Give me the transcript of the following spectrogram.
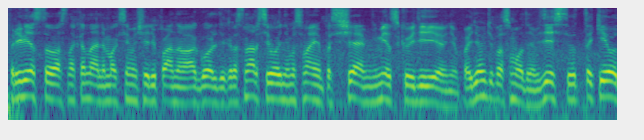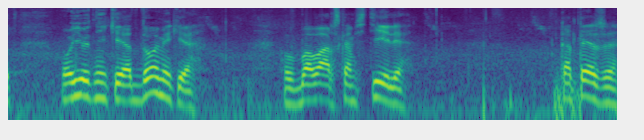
Приветствую вас на канале Максима Черепанова о городе Краснодар. Сегодня мы с вами посещаем немецкую деревню. Пойдемте посмотрим. Здесь вот такие вот уютненькие домики в баварском стиле. Коттеджи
